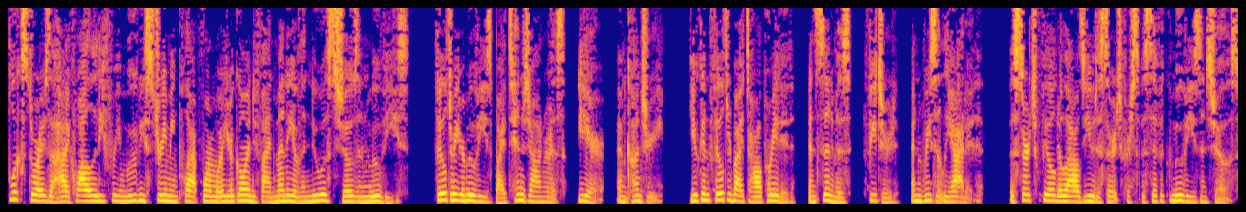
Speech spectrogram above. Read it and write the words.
FlixTor is a high-quality free movie streaming platform where you're going to find many of the newest shows and movies. Filter your movies by 10 genres, year, and country. You can filter by top rated, and cinemas, featured, and recently added. The search field allows you to search for specific movies and shows.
